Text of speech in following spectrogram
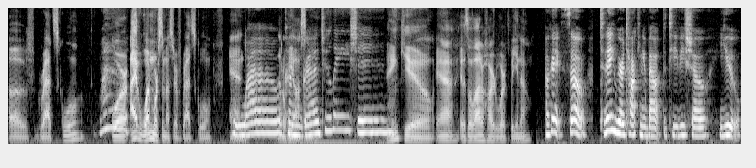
of grad school. Wow. Or I have one more semester of grad school. And wow, congratulations. Awesome. Thank you. Yeah, it was a lot of hard work, but you know. Okay, so today we are talking about the TV show You.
